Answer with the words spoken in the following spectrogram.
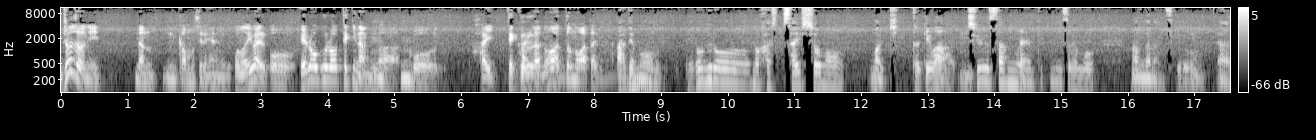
徐々になんかもしれへんけどこのいわゆるこうエログロ的なんがうんうん。こう入ってくるのはどのあたりにあでも、エログロのは最初の、まあ、きっかけはうん。中3ぐらいの時にそれも漫画なんですけどん「あの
